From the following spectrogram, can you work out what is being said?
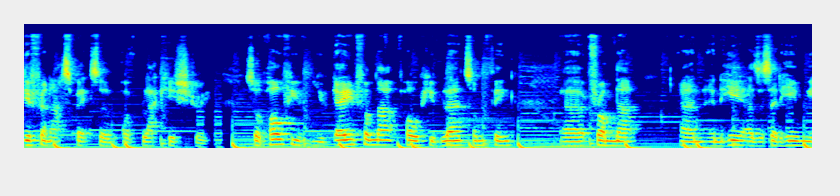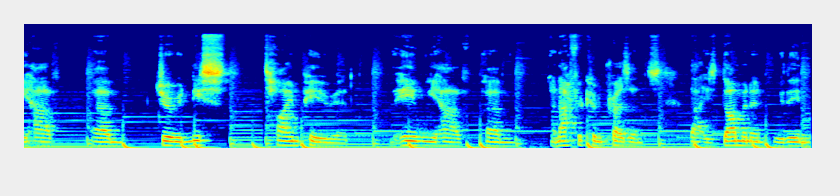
different aspects of, of black history. So hope you've, you've gained from that, hope you've learned something uh, from that. And, and here, as I said, here we have um, during this time period, here we have um, an African presence that is dominant within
